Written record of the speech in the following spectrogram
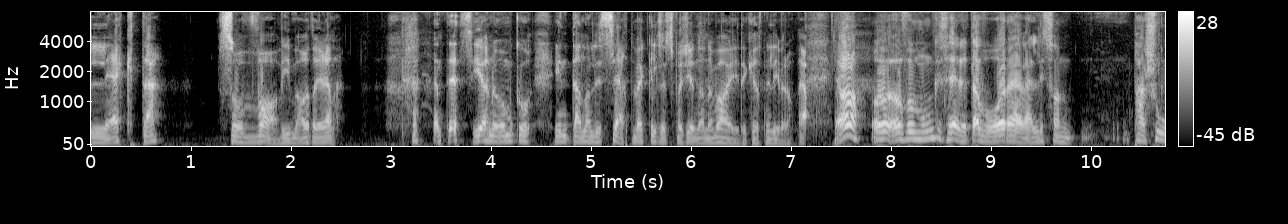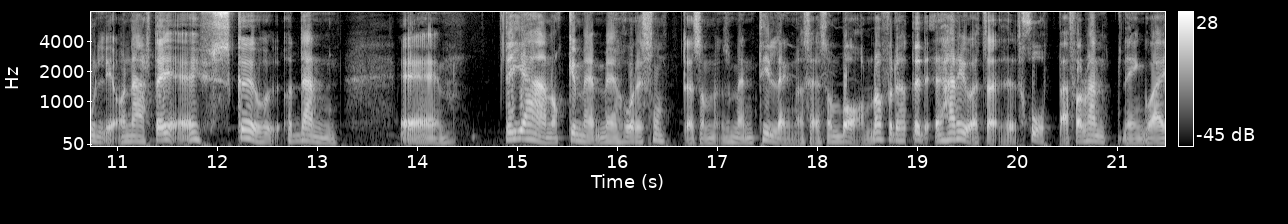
lekte, så var vi Marit og Irene. Det sier noe om hvor internalisert vekkelsesforkynnerne var i det kristne livet. Da. Ja. Ja da, og, og for mange så har dette vært veldig sånn personlig og nært. Jeg, jeg husker jo den eh, Det gjør noe med, med horisonter som, som en tilegner seg som barn. Da, for det, her er jo et, et håp, en forventning og ei,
